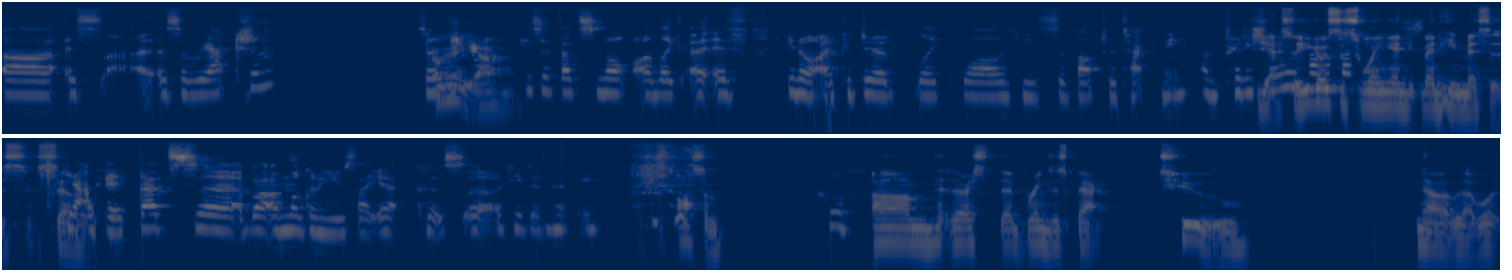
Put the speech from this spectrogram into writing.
uh as as a reaction. So I Okay, think I yeah. can use it. That's not uh, like uh, if you know I could do it like while he's about to attack me. I'm pretty sure. Yeah. So he goes to swing and then he misses. So Yeah. Okay. That's uh, but I'm not gonna use that yet because uh, he didn't hit me. awesome. cool. Um, the rest that brings us back to. No, that was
